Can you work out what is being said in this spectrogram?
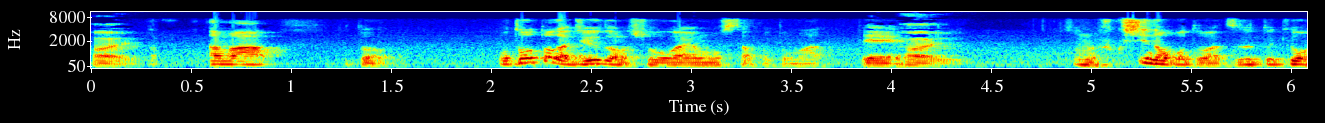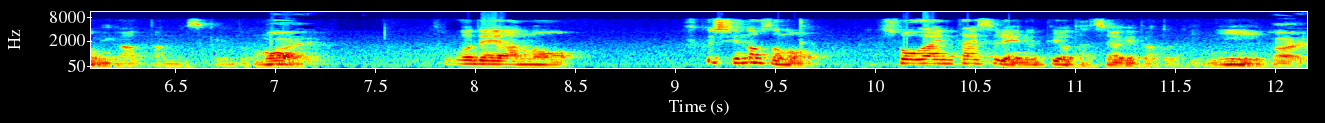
ど、はい。はい。たま、ちょっと、弟が重度の障害を持ったこともあって、はい。その福祉のことはずっと興味があったんですけれども、はい。そこで、あの、福祉のその、障害に対する NPO を立ち上げたときに、はい。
